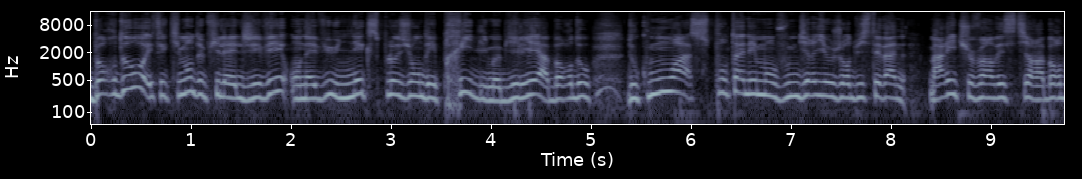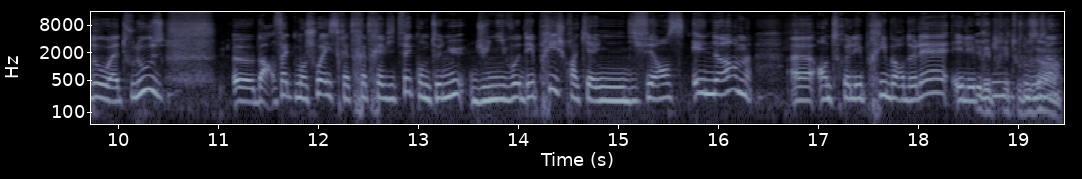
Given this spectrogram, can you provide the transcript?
Bordeaux, effectivement, depuis la LGV, on a vu une explosion des prix de l'immobilier à Bordeaux. Donc moi, spontanément, vous me diriez aujourd'hui, Stéphane, Marie, tu veux investir à Bordeaux ou à Toulouse euh, bah, En fait, mon choix, il serait très très vite fait compte tenu du niveau des prix. Je crois qu'il y a une différence énorme euh, entre les prix bordelais et les, et prix, les prix toulousains. toulousains.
